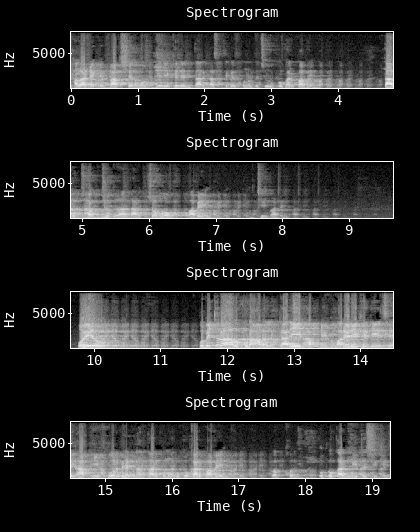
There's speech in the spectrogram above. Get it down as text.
থালাটাকে বাক্সের মধ্যে রেখে দেন, তার কাছ থেকে কোনো কিছু উপকার পাবেন? তার ঝকঝকা, তার চমক পাবেন? কিছুই পাবেন ওইরূপ পবিত্র আল কোরআনুল কারীম আপনি ঘরে রেখে দিয়েছেন, আপনি পড়বেন না, তার কোনো উপকার পাবেন? কখনো। উপকার নিতে শিখেন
